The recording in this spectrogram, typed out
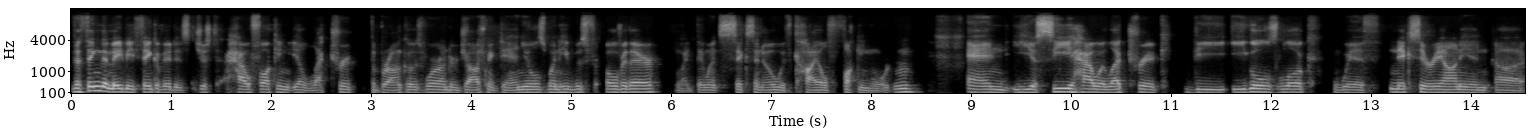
the thing that made me think of it is just how fucking electric the Broncos were under Josh McDaniels when he was over there. Like they went 6 and 0 with Kyle fucking Orton. And you see how electric the Eagles look with Nick Sirianni and uh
